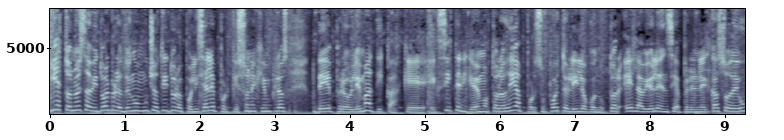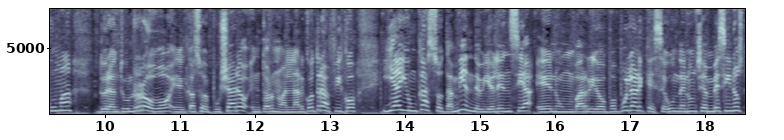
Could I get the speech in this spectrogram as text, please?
Y esto no es habitual, pero tengo muchos títulos policiales porque son ejemplos de problemáticas que existen y que vemos todos los días. Por supuesto, el hilo conductor es la violencia, pero en el caso de Uma, durante un robo, en el caso de Puyaro, en torno al narcotráfico. Y hay un caso también de violencia en un barrio popular que, según denuncian vecinos,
